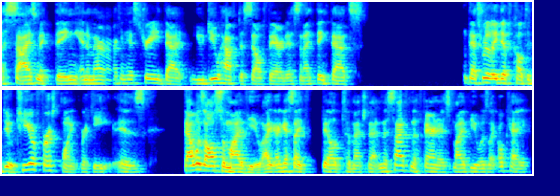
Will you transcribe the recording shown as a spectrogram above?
a seismic thing in American history that you do have to sell fairness, and I think that's that's really difficult to do. To your first point, Ricky, is that was also my view. I, I guess I failed to mention that. And aside from the fairness, my view was like, okay,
